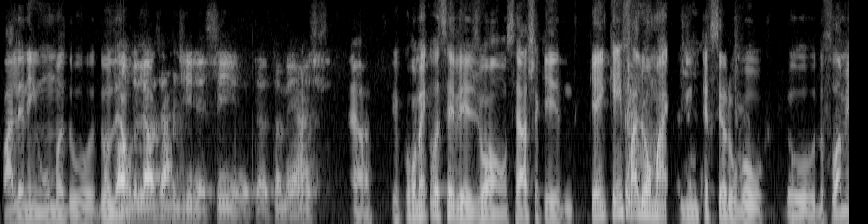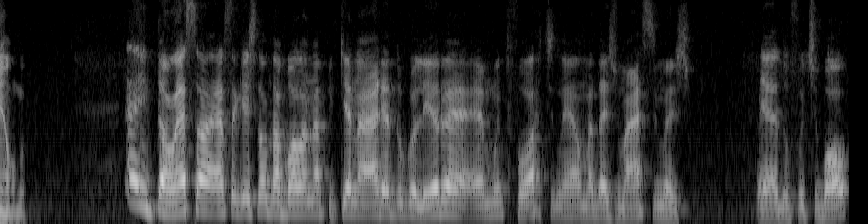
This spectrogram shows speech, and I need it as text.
falha nenhuma do Léo. Do Léo Jardim, sim, eu, eu, também acho. É. E como é que você vê, João? Você acha que quem, quem falhou mais no terceiro gol do, do Flamengo? É, então, essa, essa questão da bola na pequena área do goleiro é, é muito forte, né? Uma das máximas é, do futebol.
